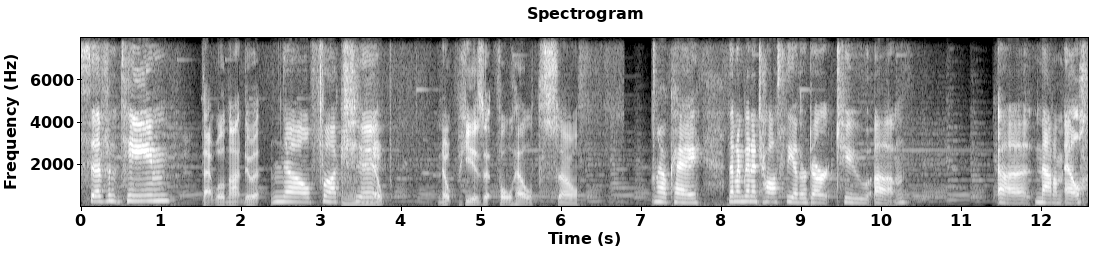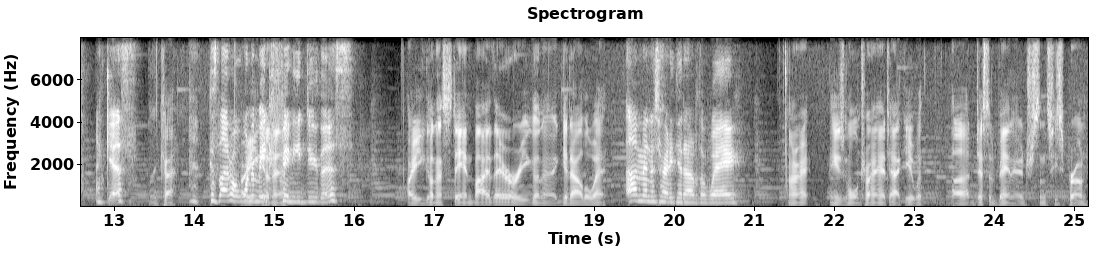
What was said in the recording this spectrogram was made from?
17? That will not do it. No, fuck shit. Nope. Nope, he is at full health, so Okay, then I'm gonna toss the other dart to, um, uh, Madam L, I guess. okay. Because I don't want to make gonna- Finny do this. Are you gonna stand by there, or are you gonna get out of the way? I'm gonna try to get out of the way. All right. He's gonna try and attack you with uh, disadvantage since he's prone.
